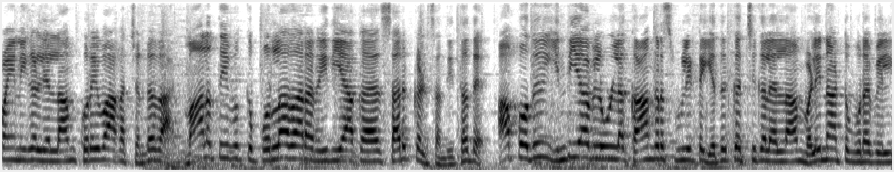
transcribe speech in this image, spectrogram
பயணிகள் எல்லாம் குறைவாக சென்றதால் மாலத்தீவுக்கு பொருளாதார ரீதியாக சருக்கள் சந்தித்தது. அப்போது இந்தியாவில் உள்ள காங்கிரஸ் உள்ளிட்ட எதிர்க்கட்சிகள் எல்லாம் வெளிநாட்டு உறவில்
